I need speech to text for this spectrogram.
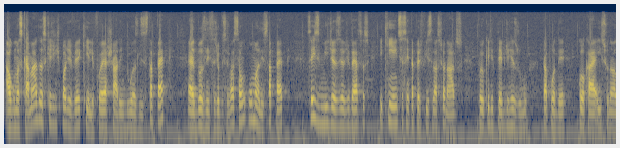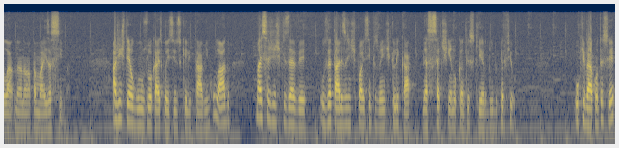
algumas camadas que a gente pode ver que ele foi achado em duas listas PEP, é, duas listas de observação, uma lista PEP, seis mídias diversas e 560 perfis relacionados, foi o que ele teve de resumo para poder colocar isso na, na nota mais acima. A gente tem alguns locais conhecidos que ele está vinculado, mas se a gente quiser ver os detalhes, a gente pode simplesmente clicar nessa setinha no canto esquerdo do perfil. O que vai acontecer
